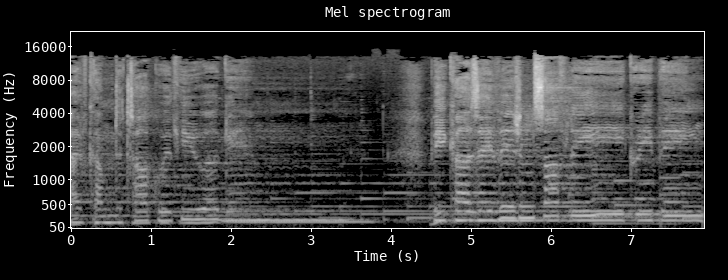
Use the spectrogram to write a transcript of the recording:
I've come to talk with you again. Because a vision softly creeping.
